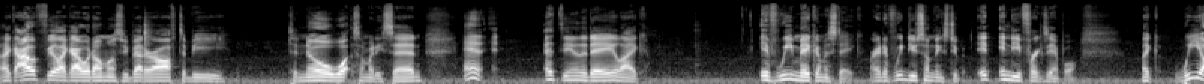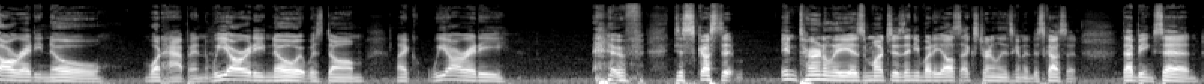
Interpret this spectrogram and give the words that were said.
Like I would feel like I would almost be better off to be to know what somebody said. And at the end of the day, like if we make a mistake, right? If we do something stupid, in Indy, for example, like we already know what happened. We already know it was dumb. Like we already have discussed it internally as much as anybody else externally is going to discuss it. That being said,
